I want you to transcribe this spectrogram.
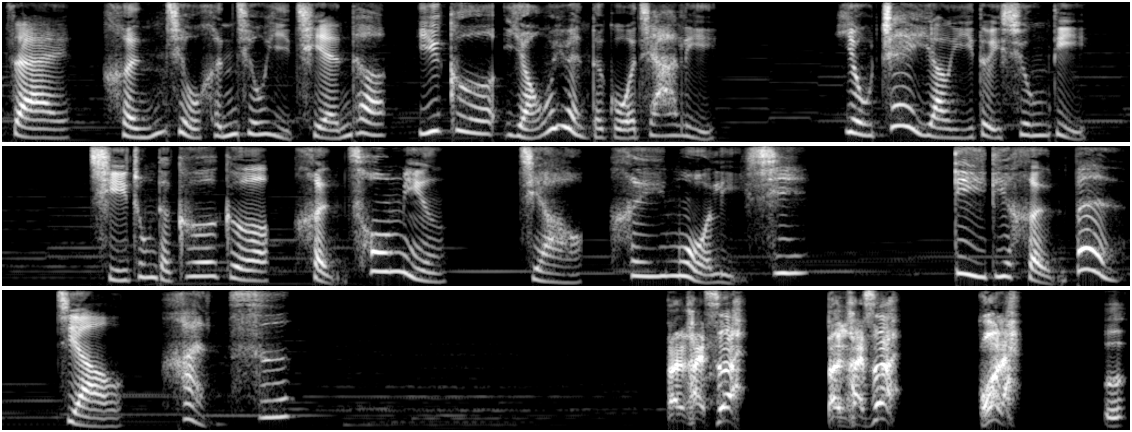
在很久很久以前的一个遥远的国家里，有这样一对兄弟，其中的哥哥很聪明，叫黑莫里希；弟弟很笨，叫汉斯。笨汉斯，笨汉斯，过来。呃，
